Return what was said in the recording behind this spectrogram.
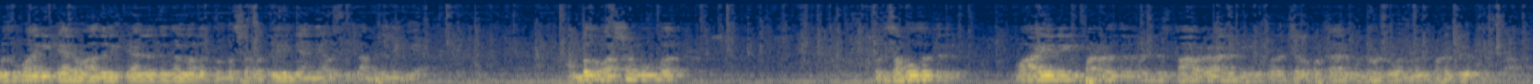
ബഹുമാനിക്കാനും ആദരിക്കാനും നിങ്ങൾ നടത്തുന്ന ശ്രമത്തെയും ഞാൻ ഈ അവസരത്തിൽ അഭിനന്ദിക്കുകയാണ്. അമ്പത് വർഷം മുമ്പ് ഒരു സമൂഹത്തിൽ വായനയും പഠനത്തിനും വേണ്ടി സ്ഥാപനം ആരംഭിക്കുന്ന കുറെ ചെറുപ്പക്കാർ മുന്നോട്ട് വന്ന ഒരു പഠിപ്പിക്കുന്ന സ്ഥാപനം.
